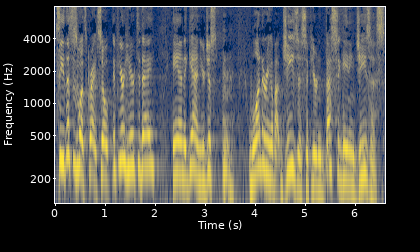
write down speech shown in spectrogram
See, this is what's great. So if you're here today, and again, you're just wondering about Jesus, if you're investigating Jesus,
